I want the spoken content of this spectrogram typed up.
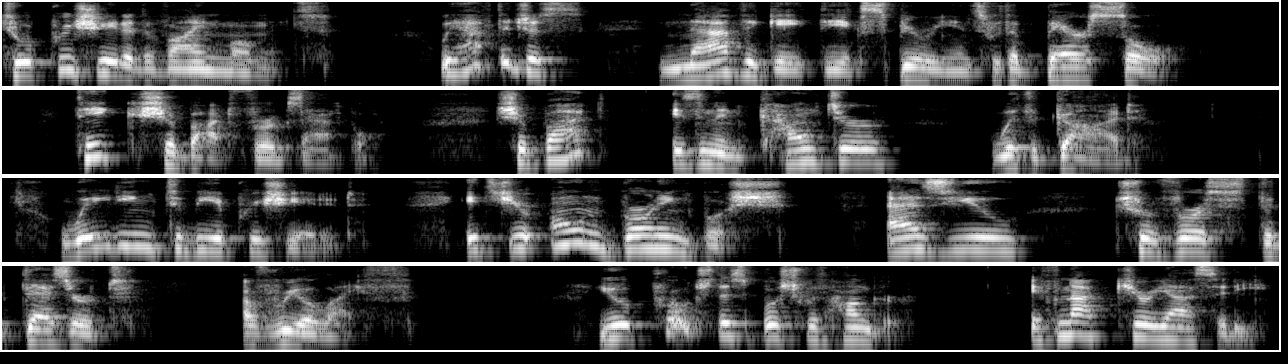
to appreciate a divine moment. We have to just navigate the experience with a bare soul. Take Shabbat, for example. Shabbat is an encounter with God, waiting to be appreciated. It's your own burning bush as you traverse the desert of real life. You approach this bush with hunger, if not curiosity.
